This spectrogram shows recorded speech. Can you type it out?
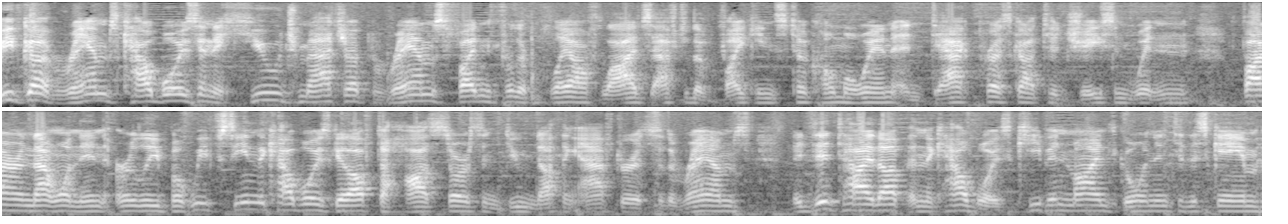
We've got Rams Cowboys in a huge matchup. Rams fighting for their playoff lives after the Vikings took home a win, and Dak Prescott to Jason Witten, firing that one in early. But we've seen the Cowboys get off to hot starts and do nothing after it. So the Rams, they did tie it up, and the Cowboys, keep in mind going into this game,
